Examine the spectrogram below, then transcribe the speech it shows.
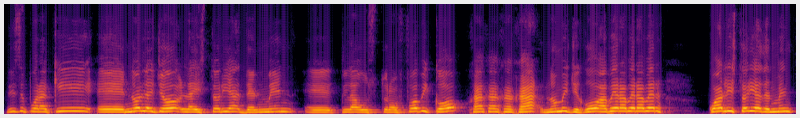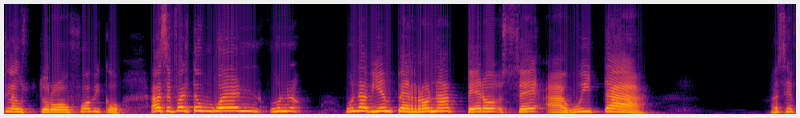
Dice por aquí, eh, no leyó la historia del men eh, claustrofóbico. Ja, ja, ja, ja. No me llegó. A ver, a ver, a ver. ¿Cuál historia del men claustrofóbico? Hace falta un buen, una bien perrona, pero se agüita. Hace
